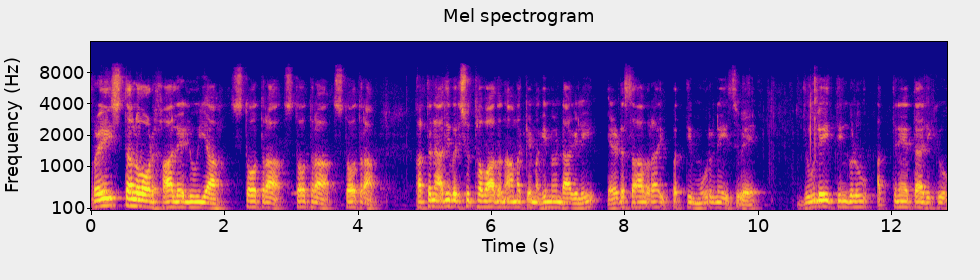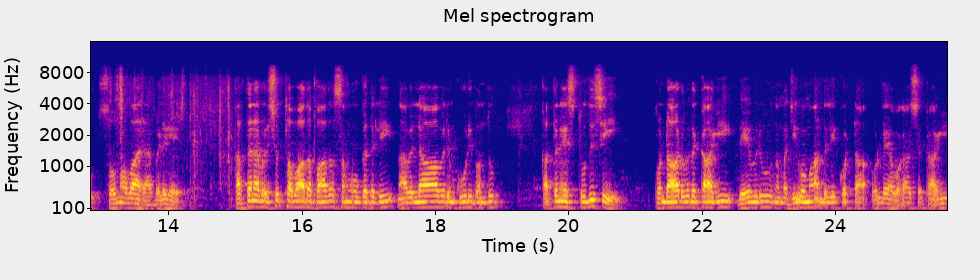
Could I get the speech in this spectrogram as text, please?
ಪ್ರೈಸ್ ದ ಲಾರ್ಡ್ സ്തോത്ര ಸ್ತೋತ್ರ ಸ್ತೋತ್ರ ಸ್ತೋತ್ರ. ಕರ್ತನ ಅಧಿಪರಿಶುದ್ಧವಾದ ನಾಮಕ್ಕೆ ಮಹಿಮೆ ಉಂಟಾಗಲಿ ಎರಡು ಸಾವಿರ ಇಪ್ಪತ್ತಿ ಮೂರನೇ ಇಸುವೆ, ಜೂಲೈ ತಿಂಗಳು ಹತ್ತನೇ ತಾರೀಕು, ಸೋಮವಾರ ಬೆಳಗ್ಗೆ. ಕರ್ತನ ಪರಿಶುದ್ಧವಾದ ಪಾದ ಸಮೂಹದಲ್ಲಿ ನಾವೆಲ್ಲವരും ಕೂಡಿ ಬಂದು ಕರ್ತನೆ ಸ್ತುತಿಸಿ ಕೊಂಡಾಡುವುದಕ್ಕಾಗಿ ದೇವರು ನಮ್ಮ ಜೀವಮಾನದಲ್ಲಿ ಕೊಟ್ಟ ಒಳ್ಳೆಯ ಅವಕಾಶಕ್ಕಾಗಿ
